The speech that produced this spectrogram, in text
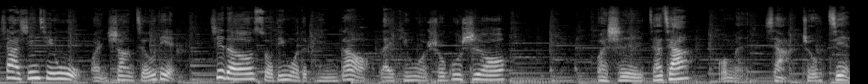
下星期五晚上九点，记得锁定我的频道来听我说故事哦。我是佳佳，我们下周见，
